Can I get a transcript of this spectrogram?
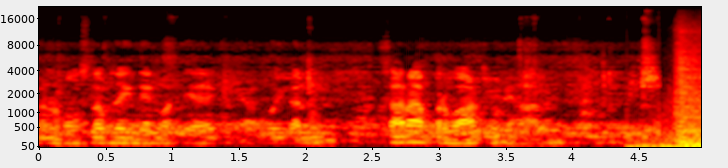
ਉਹਨਾਂ ਹੌਸਲਾ ਅਫਜ਼ਾਈ ਦੇਣ ਵਾਸਤੇ ਆਇਆ ਕਿ ਕੋਈ ਗੱਲ ਨਹੀਂ, ਸਾਰਾ ਪਰਿਵਾਰ ਤੁਹਾਡੇ ਨਾਲ ਹੈ।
